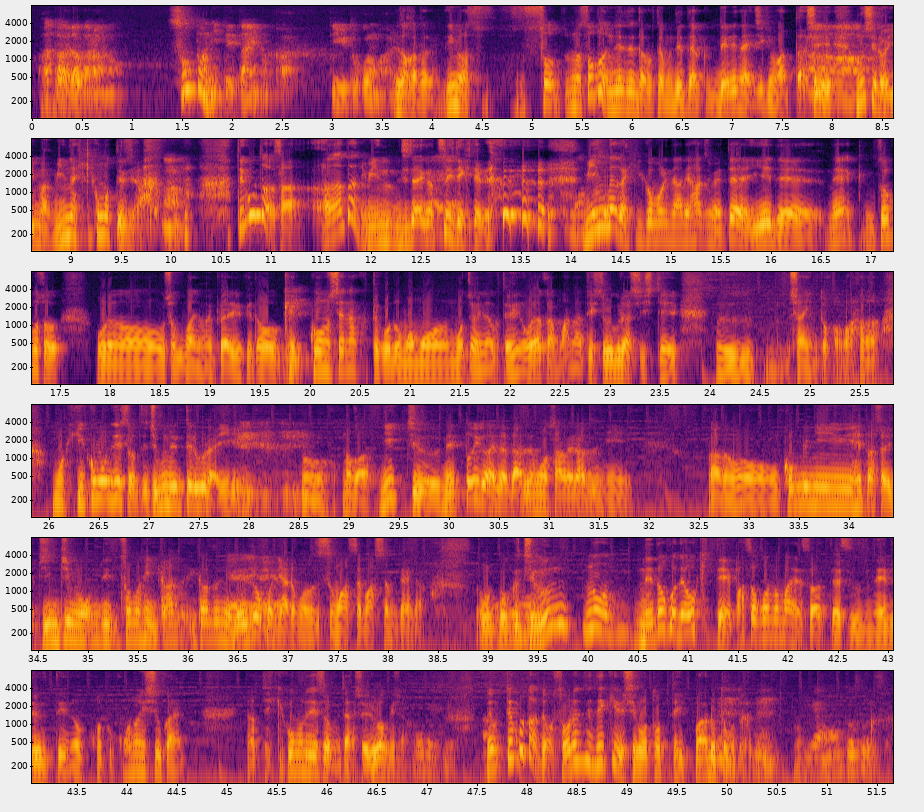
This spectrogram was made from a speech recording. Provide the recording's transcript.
あとはだからあの外に出たいのかっていうところもある。だから今そまあ外に出てたくても出たく出れない時期もあったしむしろ今みんな引きこもってるじゃん。ってことはさあなたにみん時代がついてきてる。うん。みんなが引きこもりになり始めて家でねそれこそ俺の職場にもいっぱいいるけど結婚してなくて子供ももちろんいなくて親からも離れて一人暮らししてる社員とかはさもう引きこもりですよって自分で言ってるぐらい、うん、なんか日中ネット以外では誰でも喋らずに。あのコンビニ下手したら一日もその日行か行かずに冷蔵庫にあるもので済ませましたみたいな、お僕自分の寝床で起きてパソコンの前で座って寝るっていうのをここの1週間やって引きこもりですよみたいな人いるわけじゃん。でもってことはでもそれでできる仕事っていっぱいあるってことだよね。うん。うんいや本当そうですよ。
